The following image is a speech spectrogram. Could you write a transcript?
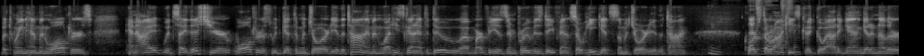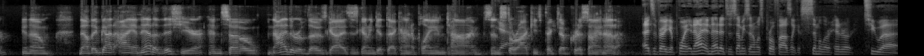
between him and Wolters. And I would say this year, Wolters would get the majority of the time. And what he's going to have to do, uh, Murphy, is improve his defense so he gets the majority of the time. Mm, of course, the Rockies could go out again and get another, you know. Now, they've got Iannetta this year. And so neither of those guys is going to get that kind of playing time since yeah. the Rockies picked up Chris Iannetta. That's a very good point. And Iannetta, to some extent, almost profiles like a similar hitter to uh,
